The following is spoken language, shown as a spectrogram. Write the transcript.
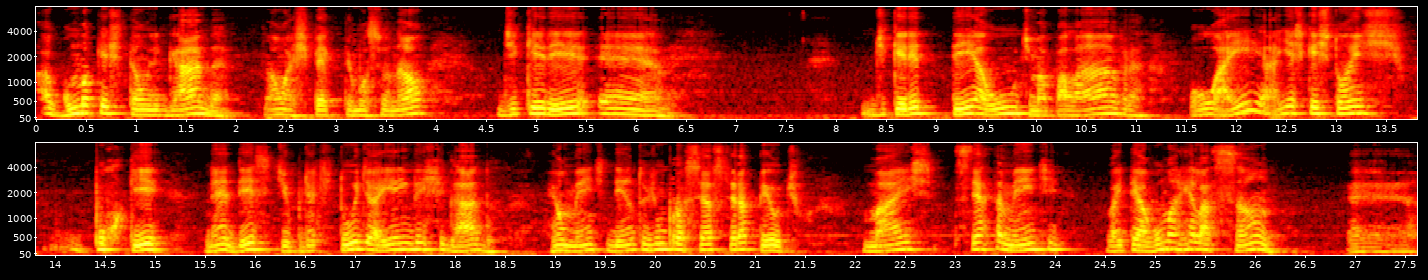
alguma questão ligada a um aspecto emocional de querer é, de querer ter a última palavra ou aí aí as questões por quê né, desse tipo de atitude aí é investigado realmente dentro de um processo terapêutico, mas certamente vai ter alguma relação, é,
